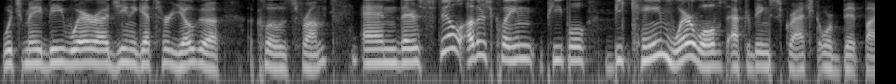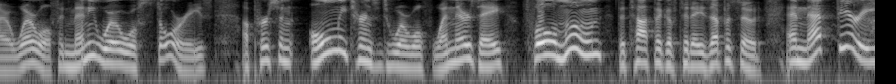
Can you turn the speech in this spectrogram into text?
which may be where uh, Gina gets her yoga clothes from. And there's still others claim people became werewolves after being scratched or bit by a werewolf. In many werewolf stories, a person only turns into werewolf when there's a full moon, the topic of today's episode. And that theory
